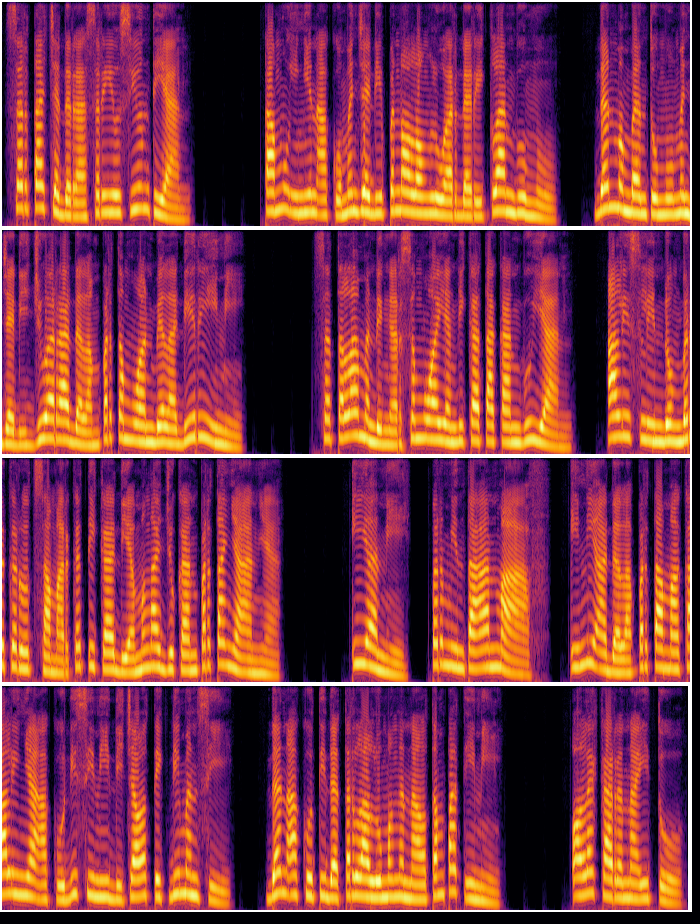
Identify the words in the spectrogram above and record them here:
serta cedera serius Yuntian kamu ingin aku menjadi penolong luar dari klan Gumu, dan membantumu menjadi juara dalam pertemuan bela diri ini. Setelah mendengar semua yang dikatakan Guyan, alis Lindung berkerut samar ketika dia mengajukan pertanyaannya. Iya nih, permintaan maaf. Ini adalah pertama kalinya aku di sini di Chaotic Dimensi, dan aku tidak terlalu mengenal tempat ini. Oleh karena itu,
